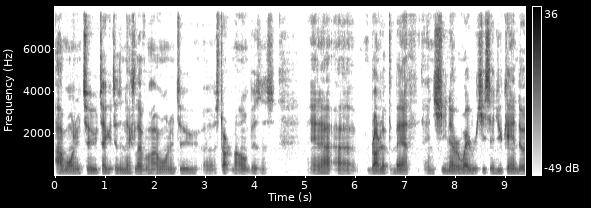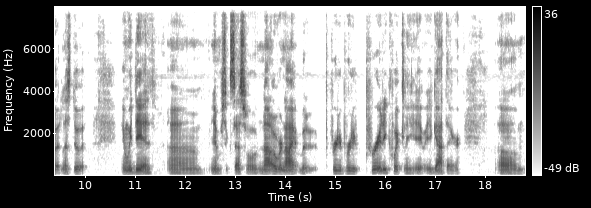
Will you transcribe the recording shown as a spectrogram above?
I wanted to take it to the next level. I wanted to uh, start my own business. And I, brought it up to Beth, and she never wavered. She said, You can do it. Let's do it. And we did. Um, and it was successful, not overnight, but pretty, pretty, pretty quickly. It, it got there. Um,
